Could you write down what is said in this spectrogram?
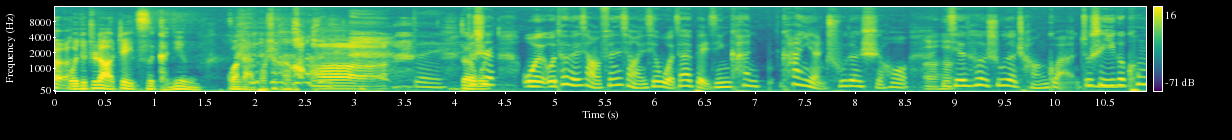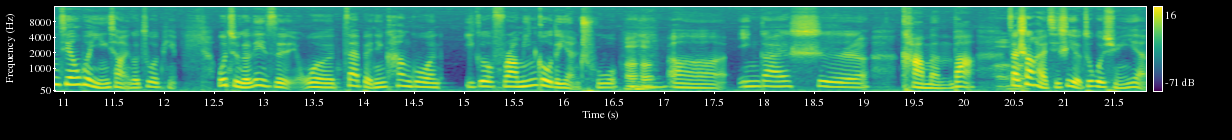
我就知道这次肯定观感不是很好。啊，对，就是我我特别想分享一些我在北京看看演出的时候一些特殊的场馆，就是一个空间会影响一个作品。我举个例子，我在北京看过一个 Flamingo 的演出，呃，应该是卡门吧，嗯在上海其实也做过巡演。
